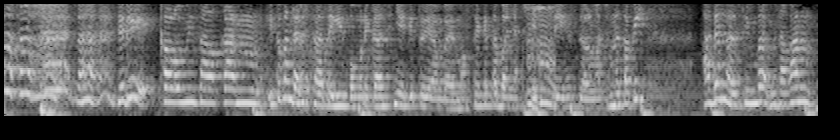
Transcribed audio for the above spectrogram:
nah, jadi kalau misalkan itu kan dari strategi komunikasinya gitu ya Mbak. Maksudnya kita banyak shifting segala macam. Nah, tapi ada nggak sih mbak misalkan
